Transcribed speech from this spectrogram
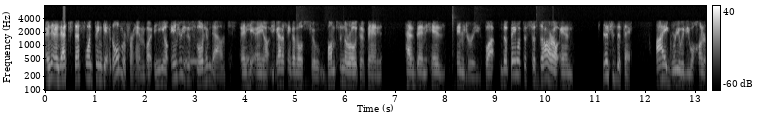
and, and that's that's one thing getting over for him. But you know, injuries have slowed him down, and, he, and you know, you got to think of those two bumps in the roads have been have been his injuries. But the thing with the Cesaro, and this is the thing, I agree with you 100%.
